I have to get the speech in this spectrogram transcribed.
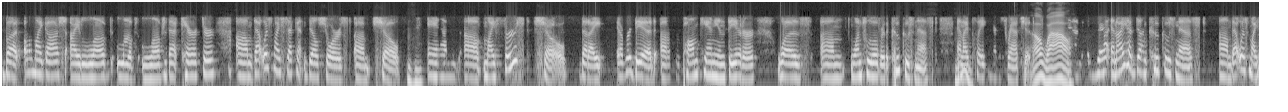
But oh my gosh, I loved, loved, loved that character. Um, that was my second Del Shores' um, show, and uh, my first show that I ever did uh, for Palm Canyon Theater was um, One Flew Over the Cuckoo's Nest, and I played Nurse Ratched oh wow. that and I had done Cuckoo's Nest. Um, that was my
